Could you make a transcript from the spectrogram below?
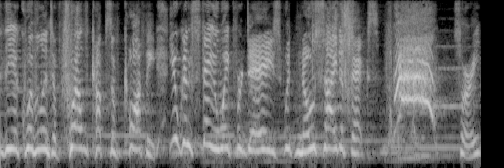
Is the equivalent of 12 cups of coffee. You can stay awake for days with no side effects. Ah! Sorry.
